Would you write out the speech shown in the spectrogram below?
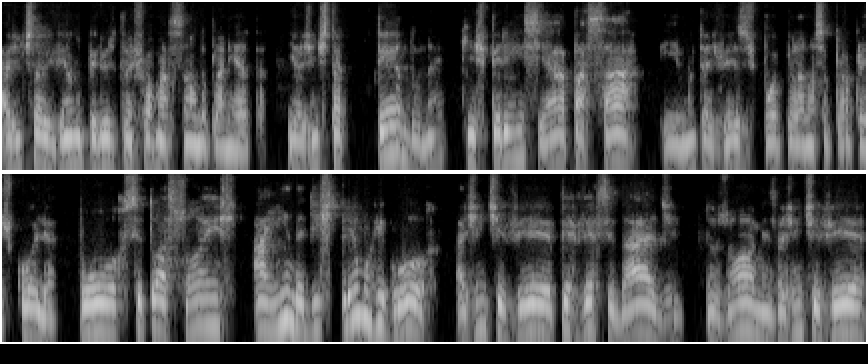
a gente está vivendo um período de transformação do planeta e a gente está tendo, né, que experienciar, passar e muitas vezes por pela nossa própria escolha por situações ainda de extremo rigor. A gente vê perversidade dos homens, a gente vê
